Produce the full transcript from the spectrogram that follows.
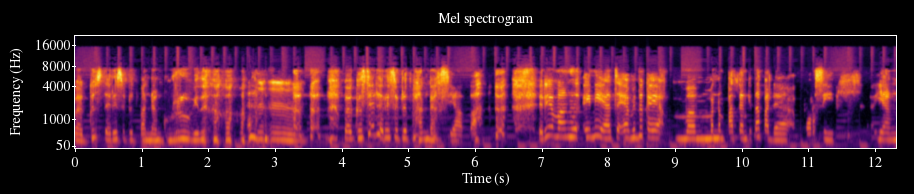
bagus dari sudut pandang guru gitu. Bagusnya dari sudut pandang siapa. Jadi emang ini ya CM itu kayak menempatkan kita pada porsi yang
